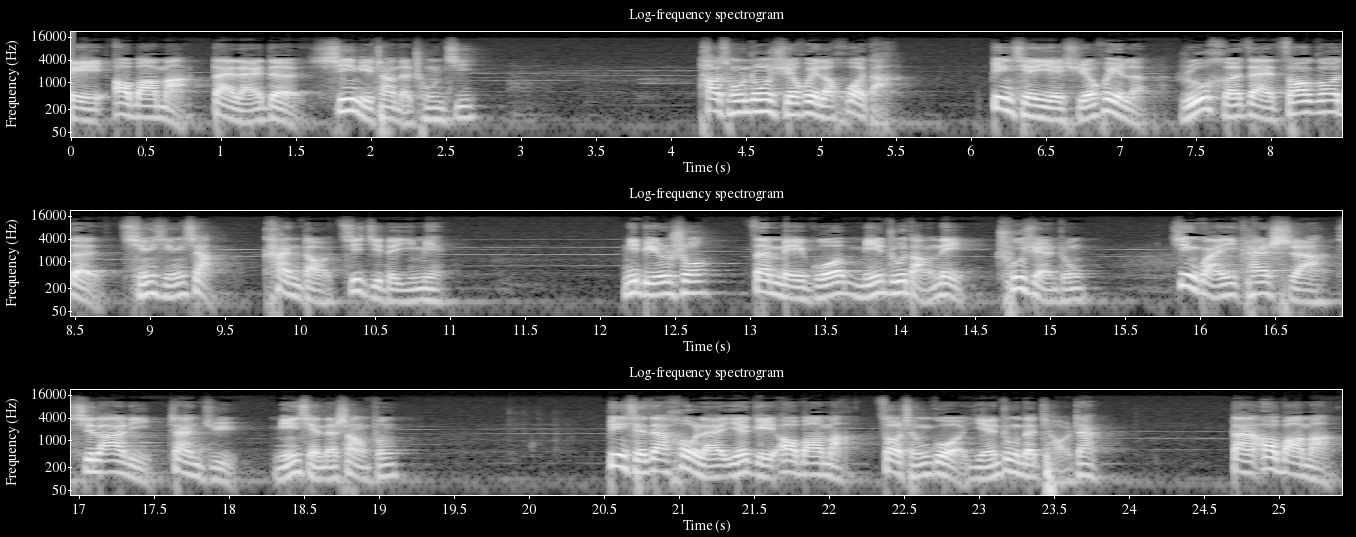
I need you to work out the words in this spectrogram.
给奥巴马带来的心理上的冲击。他从中学会了豁达，并且也学会了如何在糟糕的情形下看到积极的一面。你比如说，在美国民主党内初选中，尽管一开始啊，希拉里占据明显的上风，并且在后来也给奥巴马造成过严重的挑战，但奥巴马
